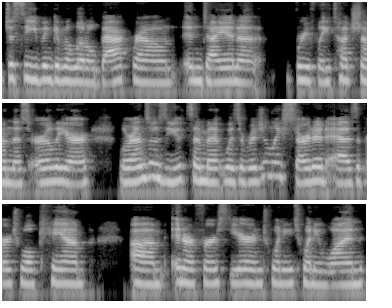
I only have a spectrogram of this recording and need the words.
just to even give a little background, and Diana briefly touched on this earlier, Lorenzo's Youth Summit was originally started as a virtual camp um, in our first year in 2021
